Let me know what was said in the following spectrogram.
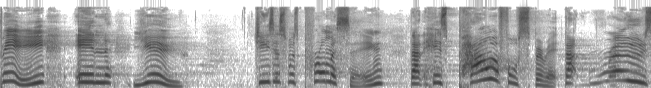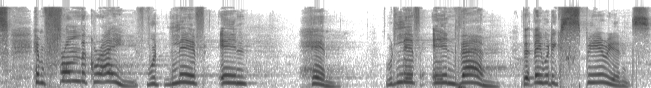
be in you. Jesus was promising that his powerful Spirit that rose him from the grave would live in him, would live in them, that they would experience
